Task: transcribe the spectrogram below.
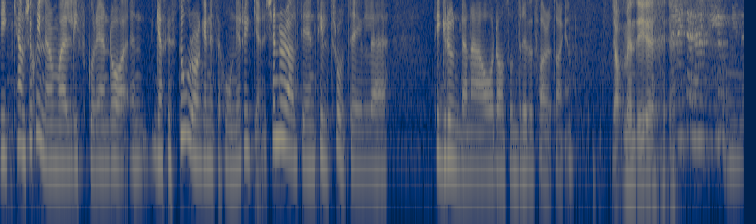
det är kanske skillnad om Lifco är ändå en ganska stor organisation i ryggen. Känner du alltid en tilltro till, eh, till grundarna och de som driver företagen? Ja, men det... Eller känner du ett lugn?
